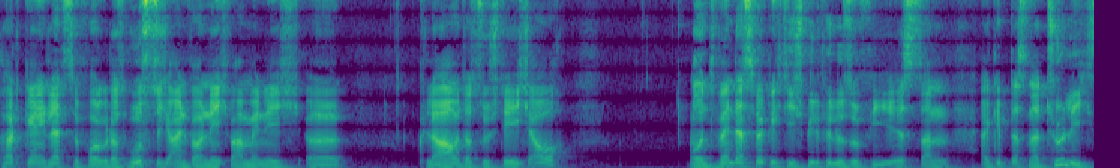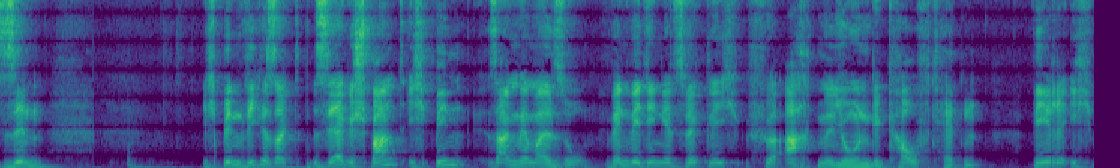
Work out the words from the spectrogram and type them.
hört gerne die letzte Folge. Das wusste ich einfach nicht, war mir nicht äh, klar und dazu stehe ich auch. Und wenn das wirklich die Spielphilosophie ist, dann ergibt das natürlich Sinn. Ich bin, wie gesagt, sehr gespannt. Ich bin, sagen wir mal so, wenn wir den jetzt wirklich für 8 Millionen gekauft hätten, wäre ich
